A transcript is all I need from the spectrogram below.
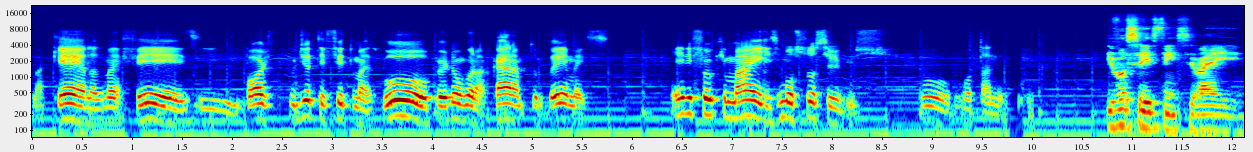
naquelas, mas fez. E pode, podia ter feito mais gol, perdeu um gol na cara, tudo bem, mas ele foi o que mais mostrou serviço. Vou votar nele. E vocês, tem? Você vai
